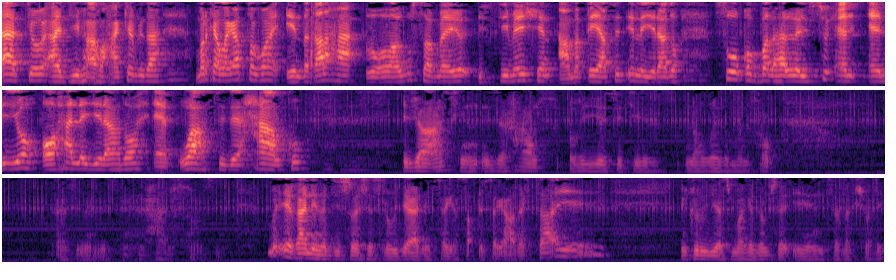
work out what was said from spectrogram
aadka u cajiib ah waxaa ka mid ah marka laga tago in dhaqaalaha lagu sameeyo estimation ama qiyaasid in la yihahdo suuqa bal ha laysu celceliyo oo ha la yiraahdo waa sidee xaalku ma yaqaanin haddii socials la weydiiyaan isaga isaga adagtaay including US market dumps intellectually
